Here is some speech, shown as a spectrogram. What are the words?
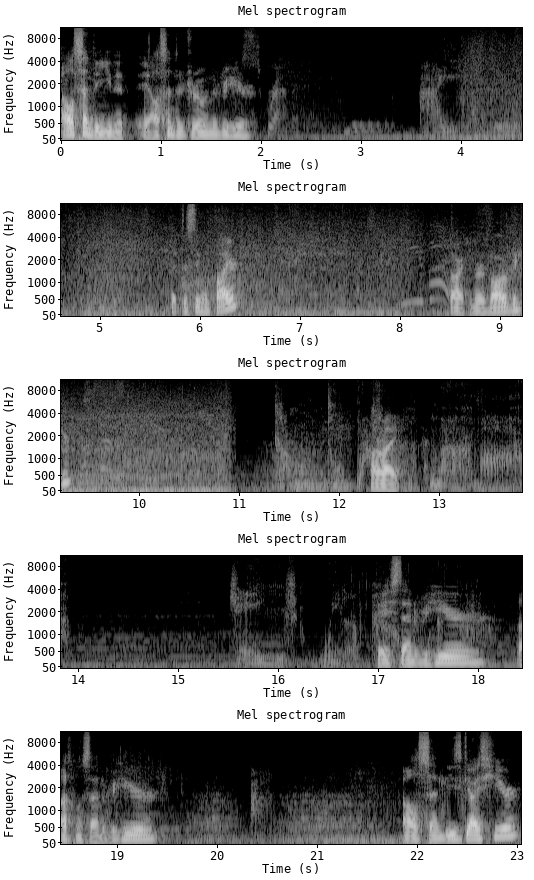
I'll send a unit. Yeah, I'll send a drone over here. Set this thing on fire. Start Murvar over here. Alright. Okay, stand over here. Last one stand over here. I'll send these guys here.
